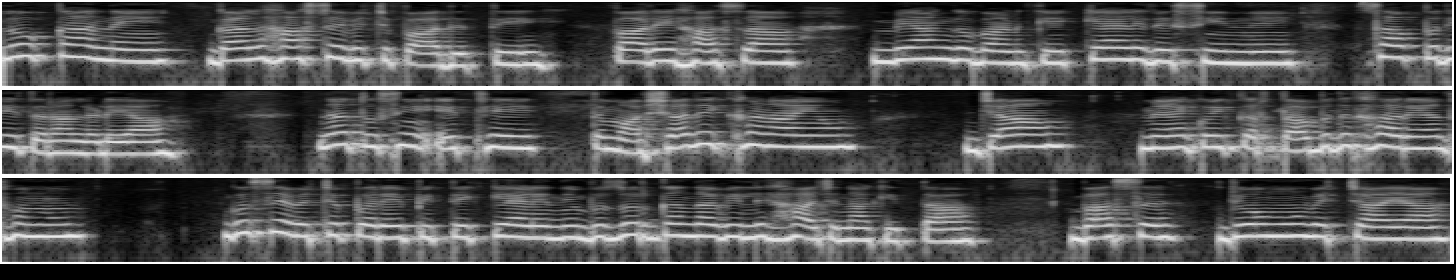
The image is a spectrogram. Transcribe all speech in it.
ਲੋਕਾਂ ਨੇ ਗੱਲ ਹਾਸੇ ਵਿੱਚ ਪਾ ਦਿੱਤੀ, ਪਰ ਇਹ ਹਾਸਾ ਵਿਅੰਗ ਬਣ ਕੇ ਕੈਲੇ ਦੇ ਸੀਨੇ ਸੱਪ ਦੀ ਤਰ੍ਹਾਂ ਲੜਿਆ। ਨਾ ਤੁਸੀਂ ਇੱਥੇ ਤਮਾਸ਼ਾ ਦੇਖਣ ਆਏ ਹੋ? ਜਾਂ ਮੈਂ ਕੋਈ ਕਰਤੱਵ ਦਿਖਾ ਰਿਹਾ ਤੁਹਾਨੂੰ? ਗੁੱਸੇ ਵਿੱਚ ਪਰੇ ਪਿੱਤੇ ਕੈਲੇ ਨੇ ਬਜ਼ੁਰਗਾਂ ਦਾ ਵੀ ਲਿਹਾਜ਼ ਨਾ ਕੀਤਾ। ਬਸ ਜੋ ਮੂੰਹ ਵਿੱਚ ਆਇਆ,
